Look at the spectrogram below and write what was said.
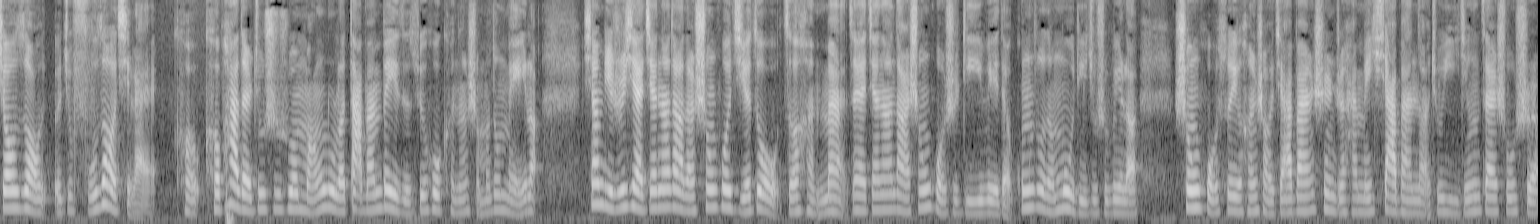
焦躁，呃，就浮躁起来。可可怕的就是说，忙碌了大半辈子，最后可能什么都没了。相比之下，加拿大的生活节奏则很慢。在加拿大，生活是第一位的，工作的目的就是为了生活，所以很少加班，甚至还没下班呢，就已经在收拾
